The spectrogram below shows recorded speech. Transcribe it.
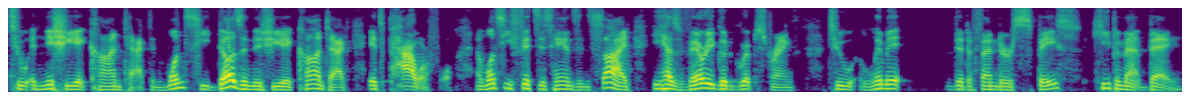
to initiate contact. And once he does initiate contact, it's powerful. And once he fits his hands inside, he has very good grip strength to limit the defender's space, keep him at bay,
